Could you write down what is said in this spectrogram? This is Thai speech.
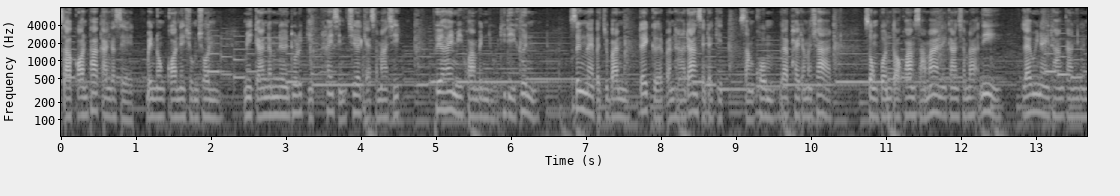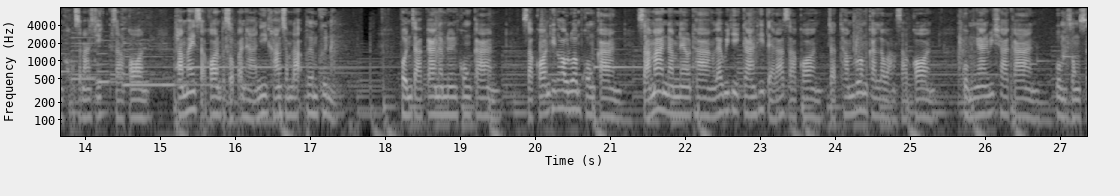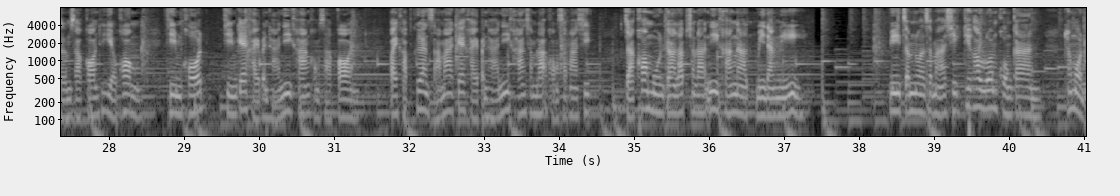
สหกรภาคการเกษตร เป็นองค์กรในชุมชน มีการดำเนินธุรกิจให้สินเชื่อแก่สมาชิก เพื่อให้มีความเป็นอยู่ที่ดีขึ้น ซึ่งในปัจจุบันได้เกิดปัญหาด้านเศรษฐกิจ สังคม และภัยธรรมชาติ ส่งผลต่อความสามารถในการชำระหนี้ และวินัยทางการเงินของสมาชิกสหกรณ์ทำให้สหกรประสบปัญหาหนี้ค้างชำระเพิ่มขึ้น ผลจากการดำเนินโครงการสหกรที่เข้าร่วมโครงการ สามารถนำแนวทางและวิธีการที่แต่ละสหกรจัดทำร่วมกันระหว่างสหกร กลุ่มงานวิชาการ กลุ่มส่งเสริมสหกรณ์ที่เกี่ยวข้อง ทีมโค้ดทีมแก้ไขปัญหาหนี้ค้างของสหกรณ์ไปขับเคลื่อนสามารถแก้ไขปัญหาหนี้ค้างชำระของสมาชิก จากข้อมูลการรับชำระหนี้ค้างนานมีดังนี้ มีจำนวนสมาชิกที่เข้าร่วมโครงการทั้งหมด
